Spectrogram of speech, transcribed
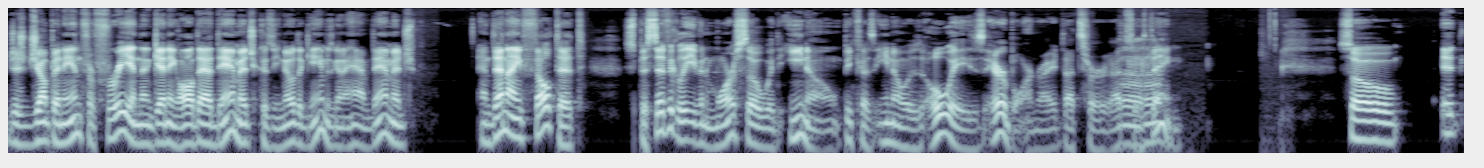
just jumping in for free and then getting all that damage because you know the game is going to have damage. And then I felt it specifically even more so with I-No because I-No is always airborne, right? That's her that's her Mhm. thing. So it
